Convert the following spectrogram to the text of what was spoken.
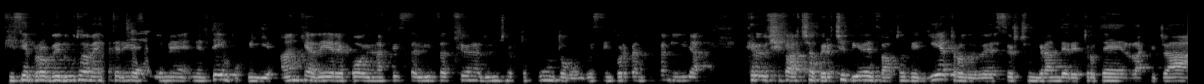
che si è provveduto a mettere insieme nel tempo, quindi anche avere poi una cristallizzazione ad un certo punto con questa importante famiglia, credo ci faccia percepire il fatto che dietro deve esserci un grande retroterra che già,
